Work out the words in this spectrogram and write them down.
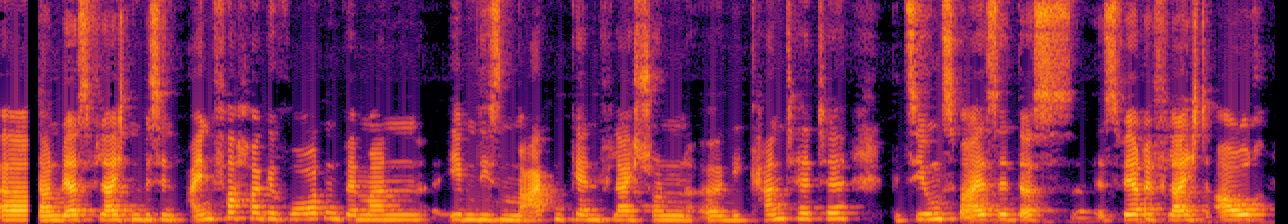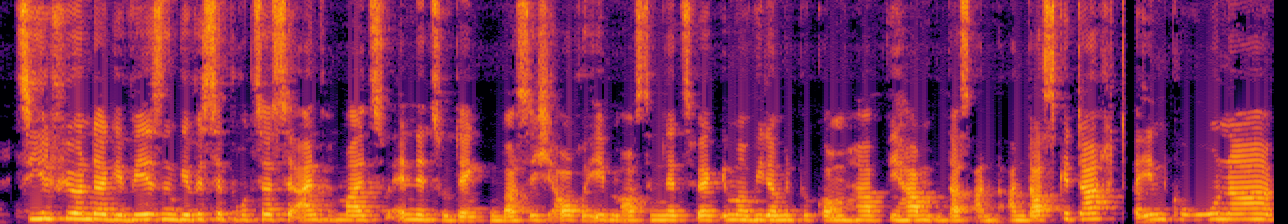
äh, dann wäre es vielleicht ein bisschen einfacher geworden, wenn man eben diesen Markenkern vielleicht schon äh, gekannt hätte, beziehungsweise dass es wäre vielleicht auch zielführender gewesen, gewisse Prozesse einfach mal zu Ende zu denken, was ich auch eben aus dem Netzwerk immer wieder mitbekommen habe. Wir haben das an, an das gedacht in Corona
